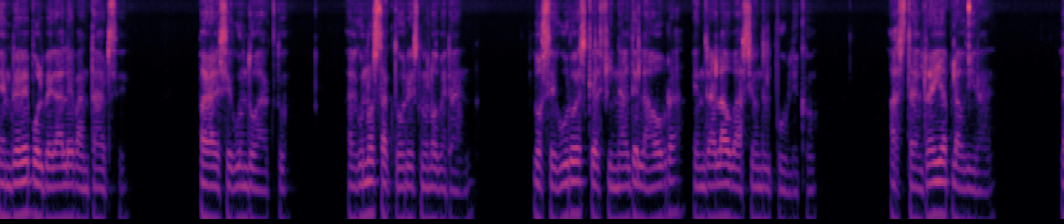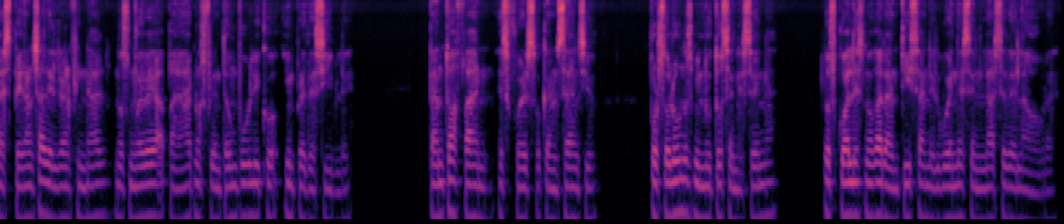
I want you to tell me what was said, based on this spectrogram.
En breve volverá a levantarse para el segundo acto. Algunos actores no lo verán. Lo seguro es que al final de la obra vendrá la ovación del público. Hasta el rey aplaudirá. La esperanza del gran final nos mueve a pararnos frente a un público impredecible. Tanto afán, esfuerzo, cansancio, por solo unos minutos en escena, los cuales no garantizan el buen desenlace de la obra.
